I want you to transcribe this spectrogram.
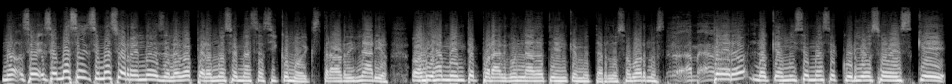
No, se, se me hace, se me hace horrendo desde luego, pero no se me hace así como extraordinario. Obviamente por algún lado tienen que meter los sobornos. Pero lo que a mí se me hace curioso es que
